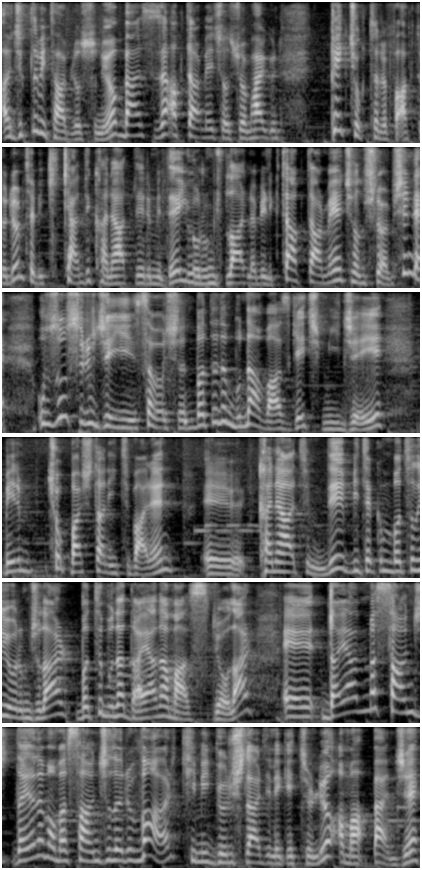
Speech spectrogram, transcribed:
acıklı bir tablo sunuyor. Ben size aktarmaya çalışıyorum her gün pek çok tarafı aktarıyorum. Tabii ki kendi kanaatlerimi de yorumcularla birlikte aktarmaya çalışıyorum. Şimdi uzun süreceği savaşın Batı'nın bundan vazgeçmeyeceği benim çok baştan itibaren e, kanaatimdi. Bir takım batılı yorumcular Batı buna dayanamaz diyorlar. E, dayanma sancı, dayanamama sancıları var. Kimi görüşler dile getiriliyor ama bence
